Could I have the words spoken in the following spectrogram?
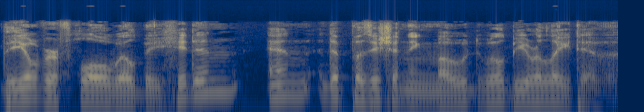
The overflow will be hidden and the positioning mode will be relative.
